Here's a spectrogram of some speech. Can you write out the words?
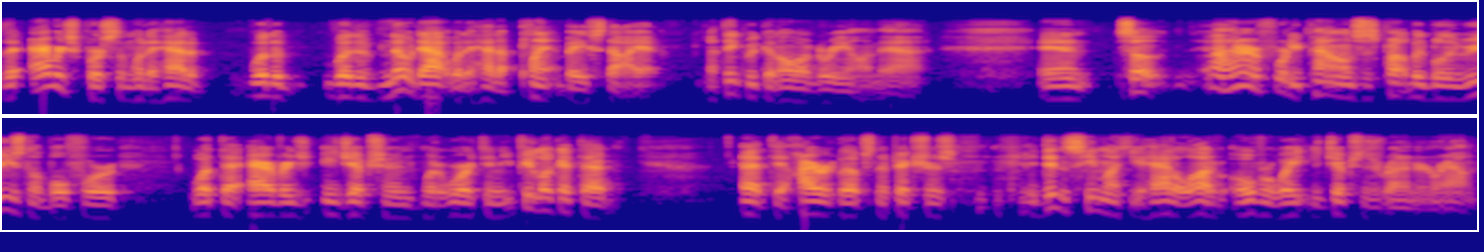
the average person would have had a, would have would have no doubt would have had a plant-based diet. I think we can all agree on that. And so 140 pounds is probably reasonable for what the average Egyptian would have worked. And if you look at the at the hieroglyphs and the pictures, it didn't seem like you had a lot of overweight Egyptians running around.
